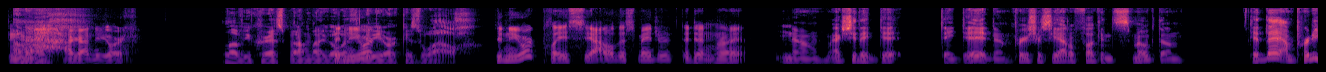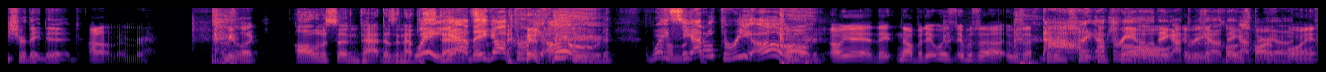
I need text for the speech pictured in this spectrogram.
Nah, I got New York. Love you, Chris, but I'm gonna go Did with New New York- York as well. Did New York play Seattle this major? They didn't, right? no actually they did they did i'm pretty sure seattle fucking smoked them did they i'm pretty sure they did I don't remember. let me look All of a sudden, Pat doesn't have Wait, the stats. yeah, they got 3 0'd. Wait, I'm Seattle 3 0'd. Oh, oh yeah, they no, but it was it was a it was a three Nah, two they got 3-0, control. they got it was a close hard point.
